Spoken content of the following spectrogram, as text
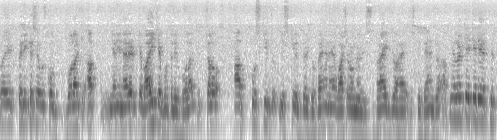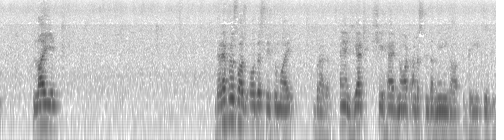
तो एक तरीके से उसको बोला कि आप यानी नरेटर के भाई के मुतलिक बोला कि चलो आप उसकी जो, इसकी जो बहन है, वाशर वोमेन इस ब्राइड जो है, इसकी बहन जो है, अपने लड़के के लिए फिर लाइए। The reference was obviously to my brother, and yet she had not understood the meaning of Greek beauty.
